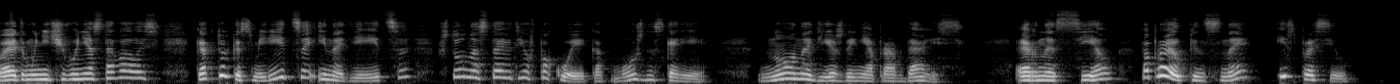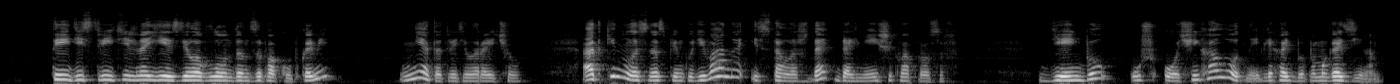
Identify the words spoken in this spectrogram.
Поэтому ничего не оставалось, как только смириться и надеяться, что он оставит ее в покое как можно скорее. Но надежды не оправдались. Эрнест сел, поправил пенсне и спросил. «Ты действительно ездила в Лондон за покупками?» «Нет», — ответила Рэйчел. Откинулась на спинку дивана и стала ждать дальнейших вопросов. День был уж очень холодный для ходьбы по магазинам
